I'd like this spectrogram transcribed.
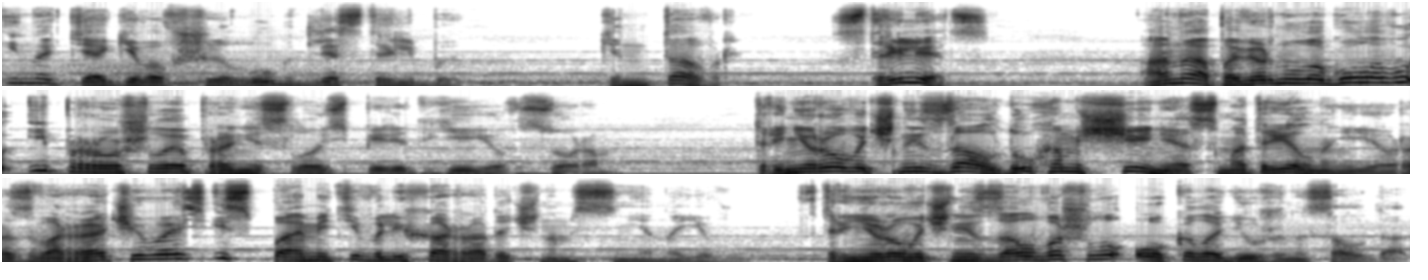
и натягивавший лук для стрельбы. Кентавр. Стрелец. Она повернула голову, и прошлое пронеслось перед ее взором. Тренировочный зал духа мщения смотрел на нее, разворачиваясь из памяти в лихорадочном сне наяву. В тренировочный зал вошло около дюжины солдат.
